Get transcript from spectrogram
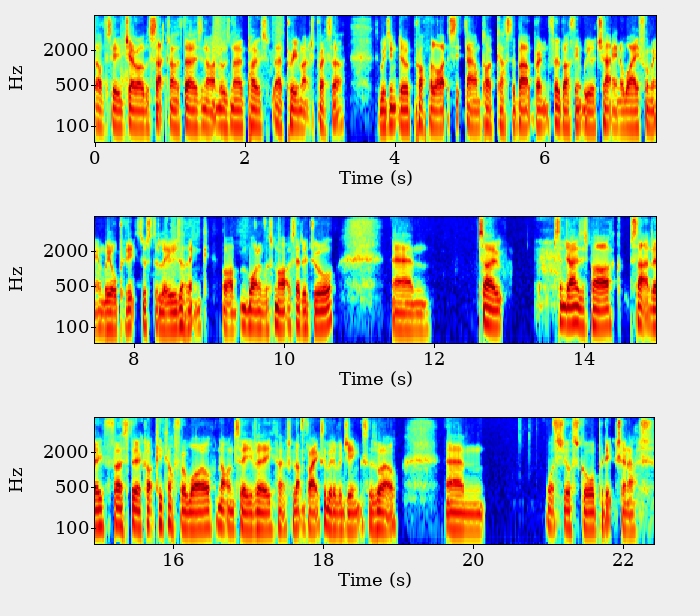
obviously Gerrard was sacked on a Thursday night and there was no post uh, pre-match presser, so we didn't do a proper like sit-down podcast about Brentford. But I think we were chatting away from it and we all predicted us to lose. I think, well, one of us might have said a draw. Um, so St James's Park Saturday, first three o'clock kickoff for a while, not on TV. Hopefully that breaks a bit of a jinx as well. Um, what's your score prediction, Ash?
